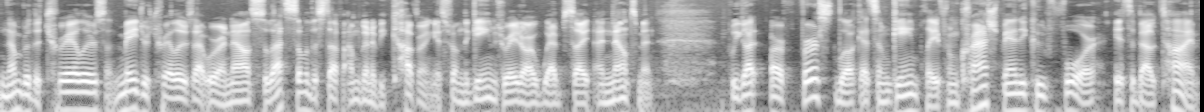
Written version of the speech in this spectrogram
number of the trailers, major trailers that were announced. So, that's some of the stuff I'm going to be covering. It's from the Games Radar website announcement we got our first look at some gameplay from Crash Bandicoot 4 It's About Time.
